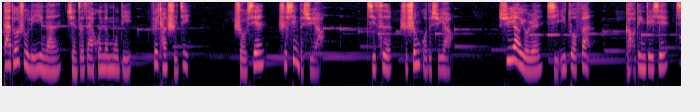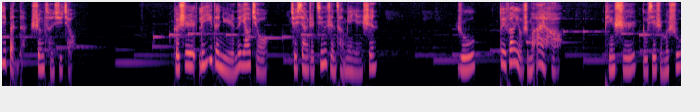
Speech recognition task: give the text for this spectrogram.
大多数离异男选择再婚的目的非常实际，首先是性的需要，其次是生活的需要，需要有人洗衣做饭，搞定这些基本的生存需求。可是离异的女人的要求。却向着精神层面延伸，如对方有什么爱好，平时读些什么书，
